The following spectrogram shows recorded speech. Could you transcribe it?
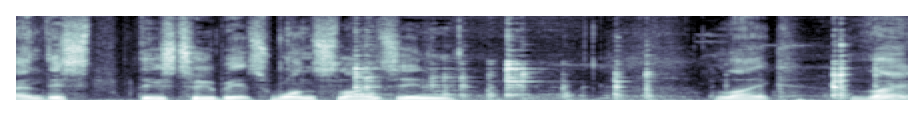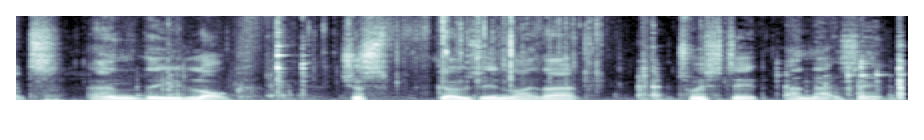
And this, these two bits, one slides in like that and the lock just goes in like that twist it and that's it.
